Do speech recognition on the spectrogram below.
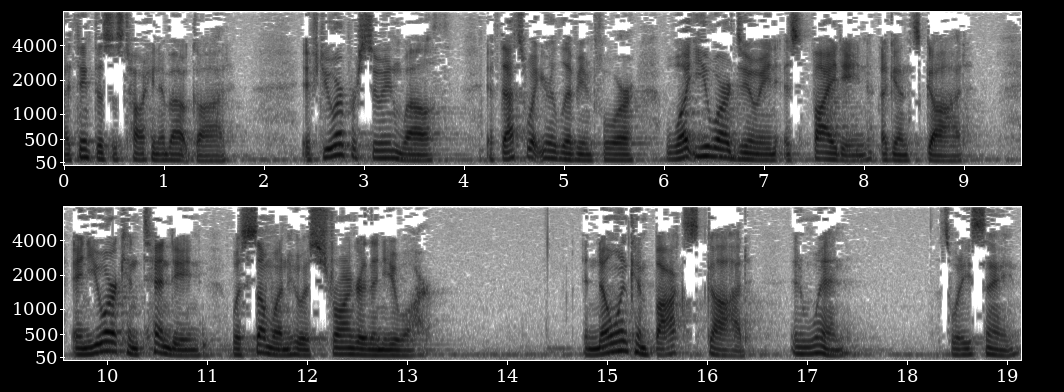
I think this is talking about God. If you are pursuing wealth, if that's what you're living for, what you are doing is fighting against God. And you are contending with someone who is stronger than you are. And no one can box God and win. That's what he's saying.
